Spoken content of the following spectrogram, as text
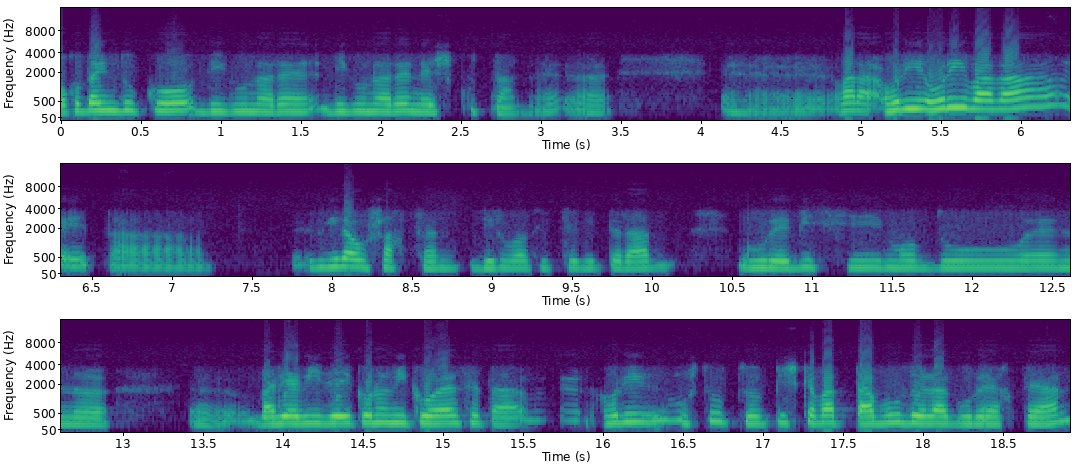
ordainduko digunaren, digunaren eskutan. E, e, hori hori bada eta ez gira usartzen dirua hitz egitera gure bizi moduen e, baliabide ekonomiko ez eta hori ustut pixka bat tabu dela gure artean.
